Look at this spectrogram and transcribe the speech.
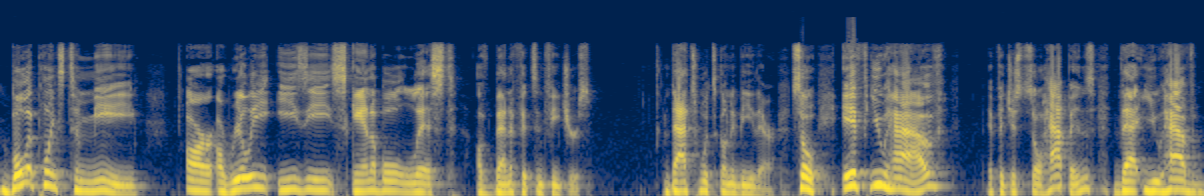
Bullet points to me are a really easy scannable list of benefits and features. That's what's going to be there. So if you have if it just so happens that you have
